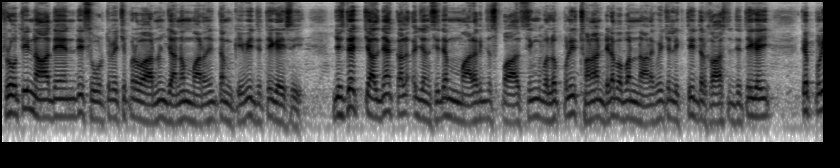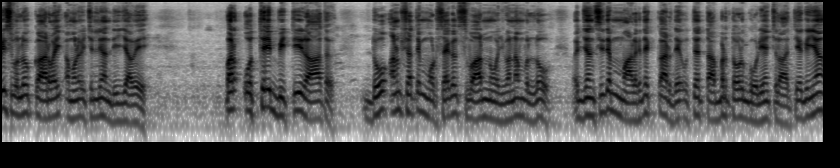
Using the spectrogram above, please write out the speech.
ਫਰੋਤੀ ਨਾ ਦੇਣ ਦੀ ਸੂਰਤ ਵਿੱਚ ਪਰਿਵਾਰ ਨੂੰ ਜਾਨੋਂ ਮਾਰਨ ਦੀ ਧਮਕੀ ਵੀ ਦਿੱਤੀ ਗਈ ਸੀ। ਜਿਸ ਦੇ ਚੱਲਦਿਆਂ ਕੱਲ ਏਜੰਸੀ ਦੇ ਮਾਲਕ ਜਸਪਾਲ ਸਿੰਘ ਵੱਲੋਂ ਪੁਲਿਸ ਥਾਣਾ ਡੇਰਾ ਬਾਬਾ ਨਾਨਕ ਵਿੱਚ ਲਿਖਤੀ ਦਰਖਾਸਤ ਦਿੱਤੀ ਗਈ ਕਿ ਪੁਲਿਸ ਵੱਲੋਂ ਕਾਰਵਾਈ ਅਮਲ ਵਿੱਚ ਲਿਆਂਦੀ ਜਾਵੇ। ਪਰ ਉੱਥੇ ਬੀਤੀ ਰਾਤ ਦੋ ਅਣਪਛਾਤੇ ਮੋਟਰਸਾਈਕਲ ਸਵਾਰ ਨੌਜਵਾਨਾਂ ਵੱਲੋਂ ਏਜੰਸੀ ਦੇ ਮਾਲਕ ਦੇ ਘਰ ਦੇ ਉੱਤੇ ਤਾਬੜਤੋੜ ਗੋਲੀਆਂ ਚਲਾ ਦਿੱਤੀਆਂ ਗਈਆਂ।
